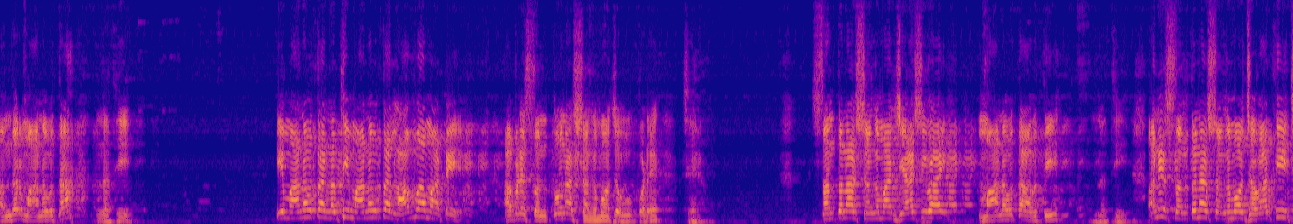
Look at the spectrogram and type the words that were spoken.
અંદર માનવતા નથી. એ માનવતા નથી, માનવતા લાવવા માટે આપણે સંતોના સંઘમાં જવું પડે છે. સંતના સંઘમાં જ્યાં સિવાય માનવતા આવતી નથી. અને સંતના સંઘમાં જવાથી જ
